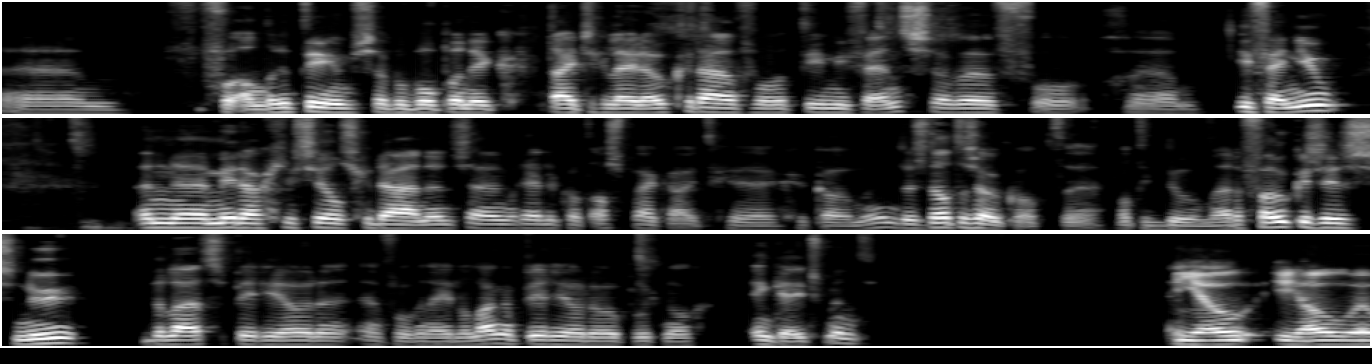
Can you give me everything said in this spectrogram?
Um, voor andere teams hebben Bob en ik een tijdje geleden ook gedaan voor team events. We hebben voor um, Evenue een uh, middagje sales gedaan en er zijn redelijk wat afspraken uitgekomen. Dus dat is ook wat, uh, wat ik doe. Maar de focus is nu, de laatste periode en voor een hele lange periode hopelijk nog, engagement. En jou, jou,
